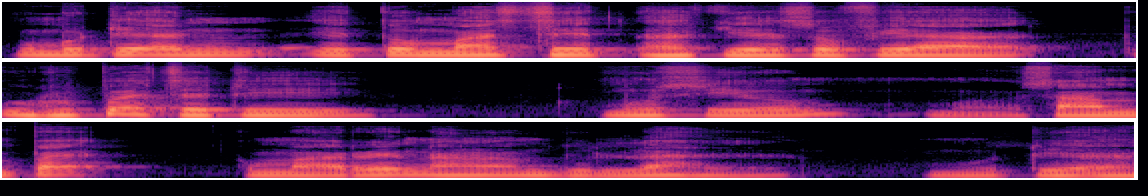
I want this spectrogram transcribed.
Kemudian itu Masjid Hagia Sophia berubah jadi museum sampai kemarin alhamdulillah ya. Kemudian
